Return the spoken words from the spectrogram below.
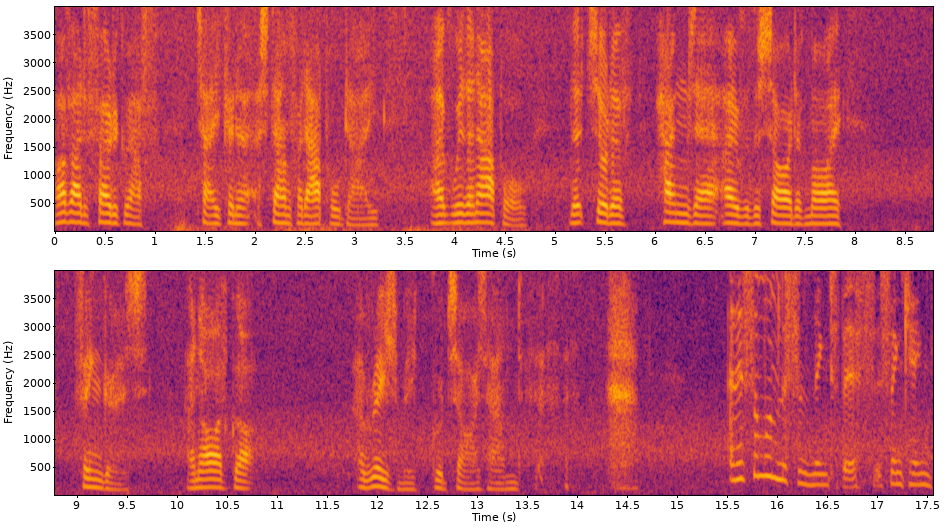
I've had a photograph taken at a Stamford Apple Day uh, with an apple that sort of hangs out over the side of my fingers, and I've got a reasonably good sized hand. And if someone listening to this is thinking,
